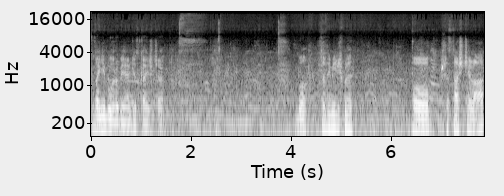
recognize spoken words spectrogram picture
tutaj nie było robienia dziecka jeszcze. Bo wtedy mieliśmy po 16 lat.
